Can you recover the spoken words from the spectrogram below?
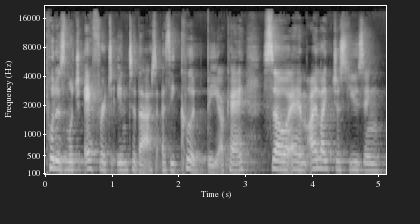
put as much effort into that as he could be, okay. So um, I like just using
